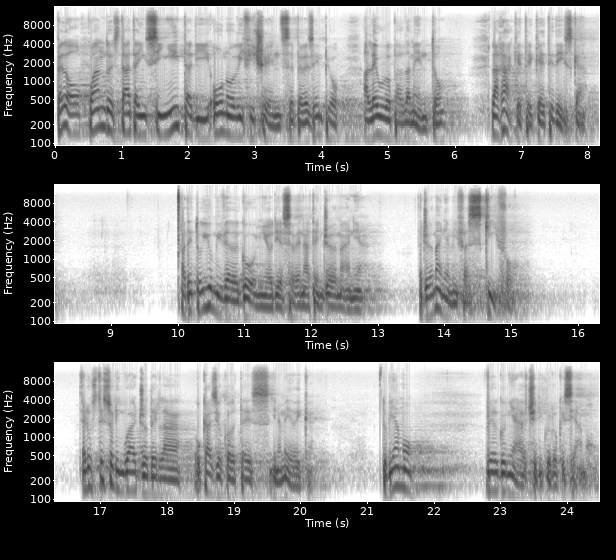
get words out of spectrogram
Però quando è stata insignita di onorificenze, per esempio all'Europarlamento, la Rakete, che è tedesca, ha detto io mi vergogno di essere nata in Germania. La Germania mi fa schifo. È lo stesso linguaggio della Ocasio-Cortez in America. Dobbiamo vergognarci di quello che siamo.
